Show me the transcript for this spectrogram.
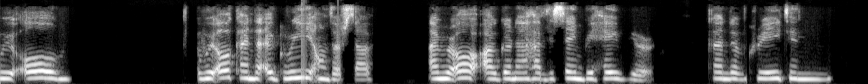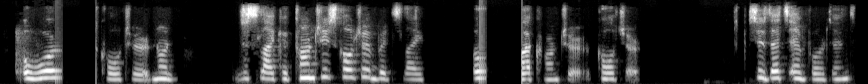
we all we all kind of agree on their stuff and we all are gonna have the same behavior kind of creating a world culture, not just like a country's culture, but it's like a culture culture. So that's important.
